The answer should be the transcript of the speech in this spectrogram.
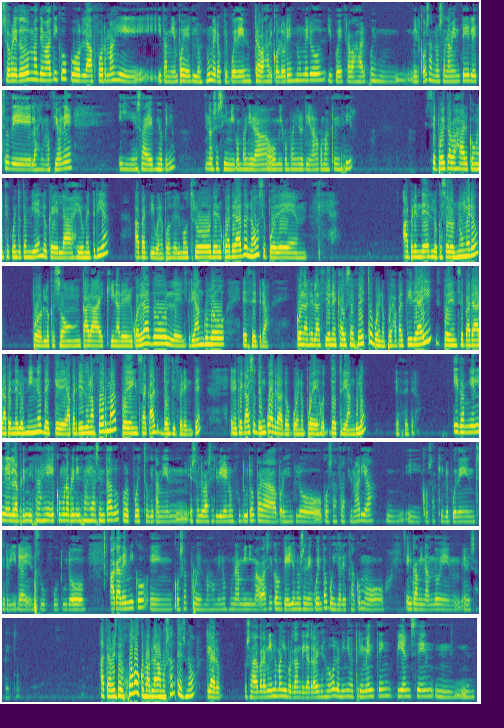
Sobre todo matemático por las formas y, y, también pues los números, que puedes trabajar colores, números y puedes trabajar pues mil cosas, no solamente el hecho de las emociones y esa es mi opinión. No sé si mi compañera o mi compañero tiene algo más que decir. Se puede trabajar con este cuento también lo que es la geometría, a partir, bueno, pues del monstruo del cuadrado, ¿no? Se puede mm, aprender lo que son los números, por lo que son cada esquina del cuadrado, el triángulo, etcétera. Con las relaciones causa-efecto, bueno, pues a partir de ahí pueden separar, aprender los niños de que a partir de una forma pueden sacar dos diferentes. En este caso, de un cuadrado, bueno, pues dos triángulos, etcétera. Y también el aprendizaje es como un aprendizaje asentado, por puesto que también eso le va a servir en un futuro para, por ejemplo, cosas fraccionarias y cosas que le pueden servir en su futuro académico en cosas pues más o menos una mínima base que aunque ellos no se den cuenta pues ya le está como encaminando en, en ese aspecto. A través del juego, como hablábamos antes, ¿no? Claro. O sea, para mí es lo más importante, que a través del juego los niños experimenten, piensen, mm,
